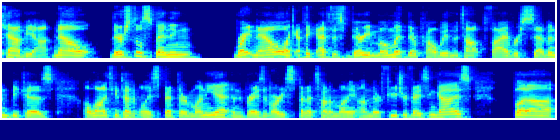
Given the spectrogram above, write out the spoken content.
caveat. Now, they're still spending right now. Like I think at this very moment, they're probably in the top five or seven because a lot of teams haven't really spent their money yet, and the Braves have already spent a ton of money on their future facing guys. But uh,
